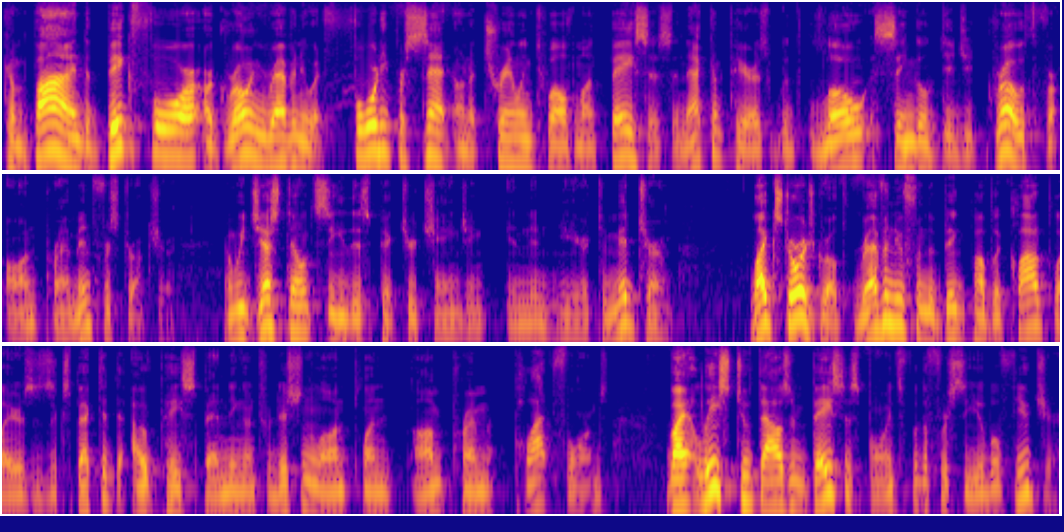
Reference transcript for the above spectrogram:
combined, the big four are growing revenue at 40% on a trailing 12 month basis, and that compares with low single digit growth for on-prem infrastructure. And we just don't see this picture changing in the near to midterm. Like storage growth, revenue from the big public cloud players is expected to outpace spending on traditional on-prem platforms by at least 2,000 basis points for the foreseeable future.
